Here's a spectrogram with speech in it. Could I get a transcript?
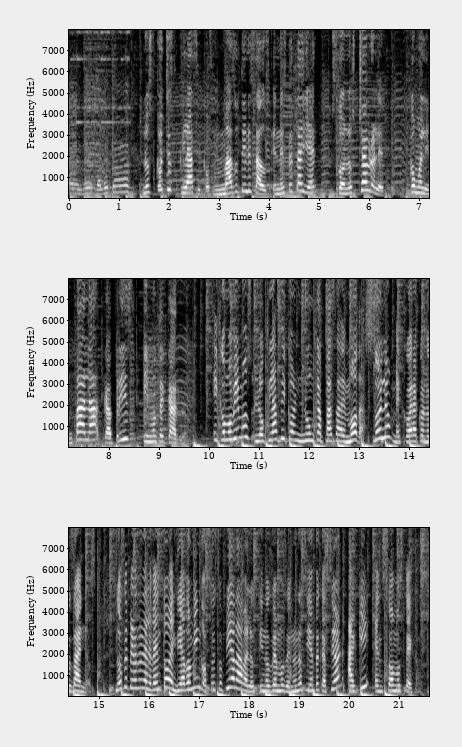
A vender paletas. Los coches clásicos más utilizados en este taller son los Chevrolet, como el Impala, Caprice y Monte Carlo. Y como vimos, lo clásico nunca pasa de moda, solo mejora con los años. No se pierdan el evento el día domingo. Soy Sofía Dávalos y nos vemos en una siguiente ocasión aquí en Somos Texas.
